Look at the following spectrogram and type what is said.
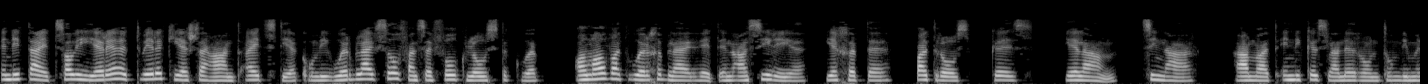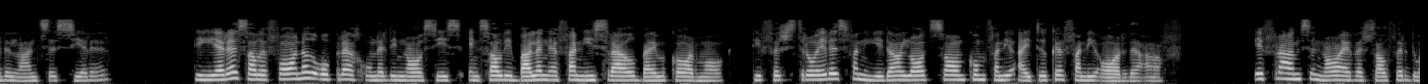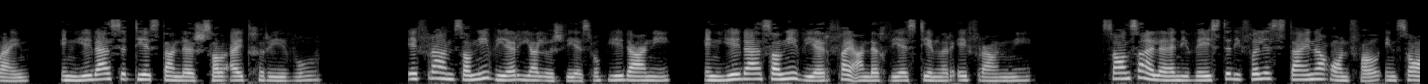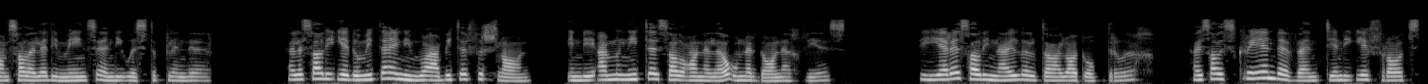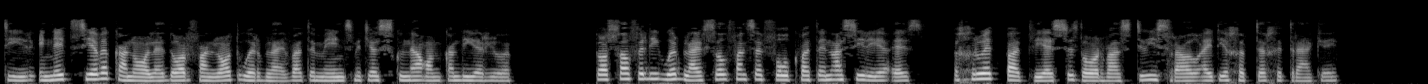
In die tijd zal die Heere het tweede keer sy hand uitsteek om die oorblijfsel van zijn volk los te koop, allemaal wat oorgeblij het in Assyrië, Egypte, Patros, Kis, Elam, Sinar, Hamad en die kislande rondom die Middellandse Sedert. Die Heere sal een vaandel oprig onder die nasies en zal die ballingen van Israël bij mekaar maak, die verstrooides van Jeda laat saamkom van die uithoeken van die aarde af. Ephraimse naaiver zal verdwijnen, en Jeda'se teestanders zal uitgereef word. Ephraim zal niet weer jaloers wees op Jeda nie, en Jeda zal niet weer vijandig wees teenoor Ephraim nie. Saam sal hulle in die weste die Philistijnen aanval en saam sal hulle die mensen in die ooste plinder. Hulle sal die Edomite en die Moabite verslaan, en die Ammonite sal aan hulle onderdanig wees. Die Heere sal die Nijldelta laat opdroog. Hij zal skreeende wind teen die Efraat stuur en net zeven kanale daarvan laat oorblij wat de mens met jou skoene aan kan deurloop. Daar sal vir die oorblijfsel van zijn volk wat in Assyrië is, een groot pad wees soos daar was toe Israël uit Egypte getrek het.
